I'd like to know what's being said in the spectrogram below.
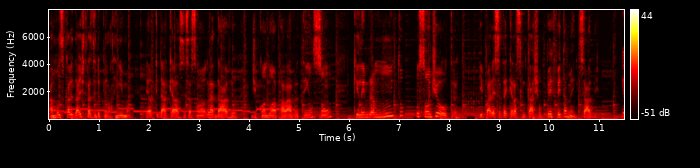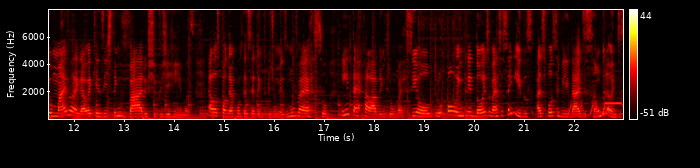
A musicalidade trazida pela rima é o que dá aquela sensação agradável de quando uma palavra tem um som que lembra muito o som de outra e parece até que elas se encaixam perfeitamente, sabe? E o mais legal é que existem vários tipos de rimas. Elas podem acontecer dentro de um mesmo verso, intercalado entre um verso e outro, ou entre dois versos seguidos. As possibilidades são grandes.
